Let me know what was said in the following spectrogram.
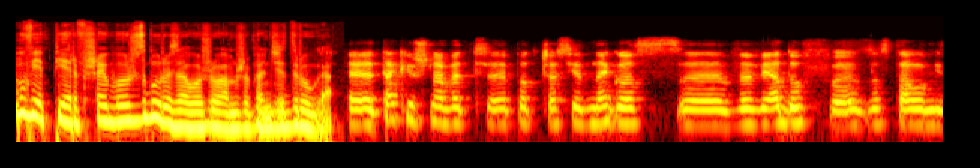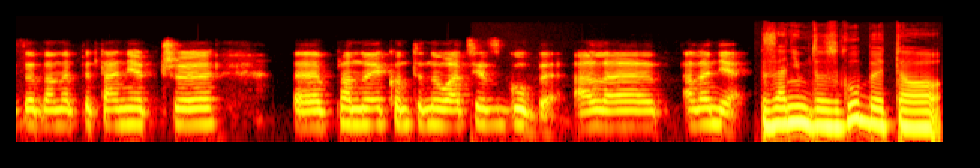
Mówię pierwszej, bo już z góry założyłam, że będzie druga. E, tak już nawet e, podczas jednego z e, wywiadów zostało mi zadane pytanie, czy E, planuję kontynuację zguby, ale, ale nie. Zanim do zguby, to,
